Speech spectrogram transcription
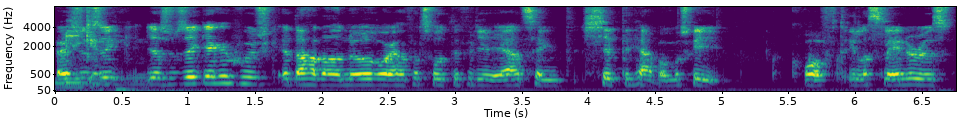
jeg synes, ikke, jeg synes ikke, jeg kan huske, at der har været noget, hvor jeg har fortrudt det, fordi jeg har tænkt, shit, det her var måske groft eller slanderous.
